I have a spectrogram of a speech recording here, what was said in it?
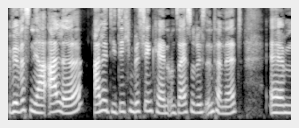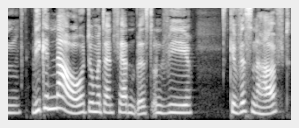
wir wissen ja alle, alle, die dich ein bisschen kennen und sei es nur durchs Internet, ähm, wie genau du mit deinen Pferden bist und wie gewissenhaft.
